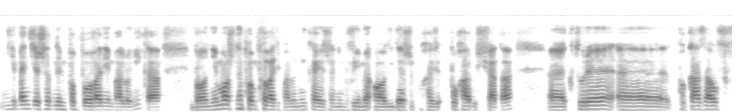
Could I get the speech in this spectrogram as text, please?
nie będzie żadnym pompowaniem balonika, bo nie można pompować balonika, jeżeli mówimy o liderze Pucharu Świata, e, który e, pokazał w,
